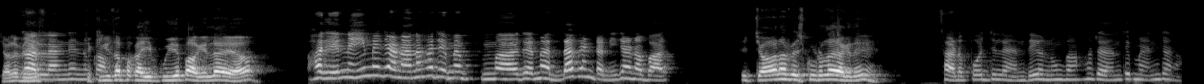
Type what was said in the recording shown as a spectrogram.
ਚੱਲ ਕਰ ਵੇਖ ਲੈਂਦੇ ਨੂੰ ਕੰਮ ਕੀ ਤਾਂ ਪਕਾਈ ਪਕੂਈਏ ਪਾ ਕੇ ਲੈ ਆ। ਹਜੇ ਨਹੀਂ ਮੈਂ ਜਾਣਾ ਨਾ ਹਜੇ ਮੈਂ ਮ- ਹਜੇ ਮੈਂ ਅੱਧਾ ਘੰਟਾ ਨਹੀਂ ਜਾਣਾ ਬਾਹਰ। ਤੇ ਚਾਹ ਨਾਲ ਬਿਸਕੁਟ ਲੈ ਆ ਕੇ ਦੇ। ਸੜ ਪੁੱਜ ਲੈਣ ਦੇ ਉਹਨੂੰ ਗਾਂ ਰਹਿਣ ਤੇ ਮੈਂ ਨਹੀਂ ਜਾਣਾ।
